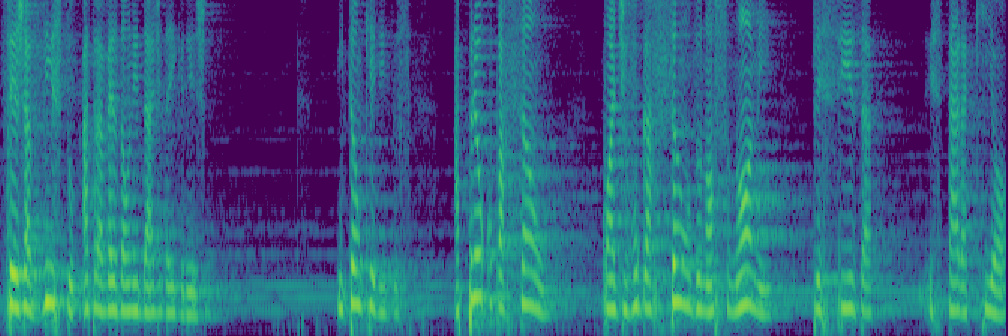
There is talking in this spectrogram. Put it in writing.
seja visto através da unidade da igreja. Então, queridos, a preocupação com a divulgação do nosso nome precisa estar aqui, ó,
